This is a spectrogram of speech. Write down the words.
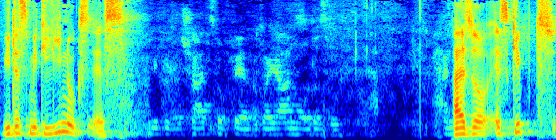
Wie das mit Linux ist. Also es gibt,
